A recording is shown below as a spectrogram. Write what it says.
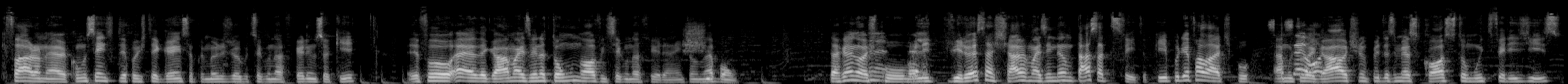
que falaram, né, como sente depois de ter ganho seu primeiro jogo de segunda-feira, não sei o que. Ele falou, é, legal, mas eu ainda tô um 9 em segunda-feira, né, então não é bom. Então, aquele negócio, É. tipo, ele virou essa chave, mas ainda não tá satisfeito. Porque ele podia falar, tipo, é muito é legal, tirou um peso das minhas costas, tô muito feliz disso.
